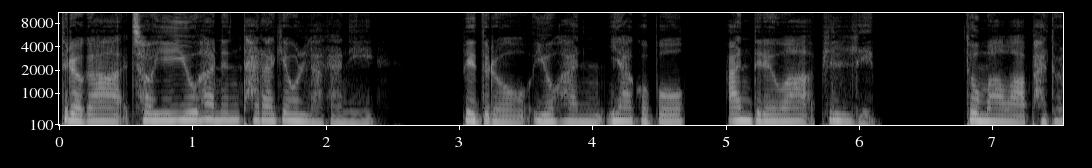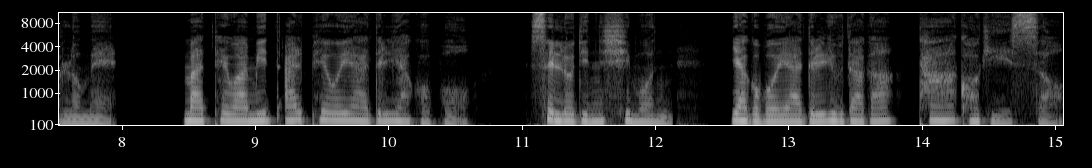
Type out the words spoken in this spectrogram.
들어가 저희 유한은 다락에 올라가니 베드로, 요한, 야고보, 안드레와 빌립, 도마와 바돌로메, 마테와 및 알페오의 아들 야고보, 셀로딘 시몬, 야고보의 아들 유다가 다 거기 있어.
